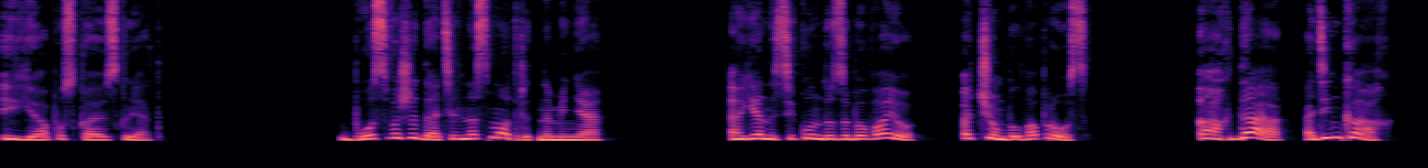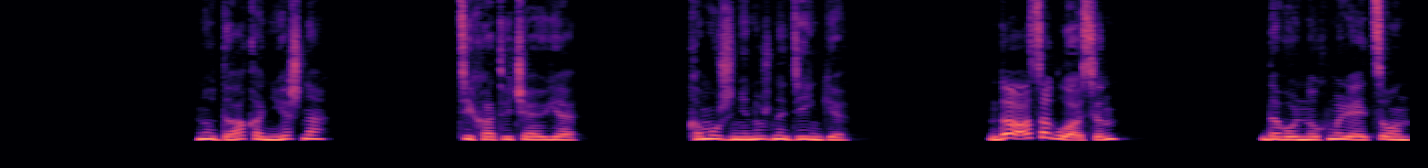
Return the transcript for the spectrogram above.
и я опускаю взгляд. Босс выжидательно смотрит на меня. А я на секунду забываю, о чем был вопрос. «Ах, да, о деньгах!» «Ну да, конечно», — тихо отвечаю я. «Кому же не нужны деньги?» «Да, согласен», — довольно ухмыляется он.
